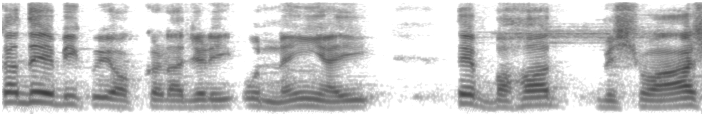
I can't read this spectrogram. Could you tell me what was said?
ਕਦੇ ਵੀ ਕੋਈ ਔਕੜ ਆ ਜਿਹੜੀ ਉਹ ਨਹੀਂ ਆਈ ਤੇ ਬਹੁਤ ਵਿਸ਼ਵਾਸ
